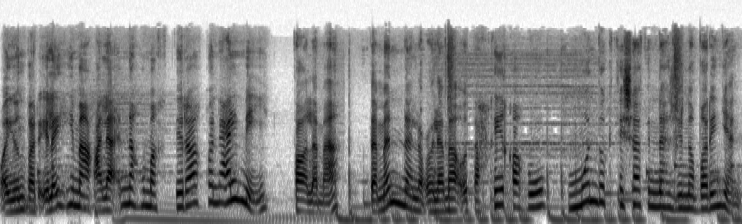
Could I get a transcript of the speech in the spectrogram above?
وينظر إليهما على أنهما اختراق علمي. طالما تمنى العلماء تحقيقه منذ اكتشاف النهج نظريا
